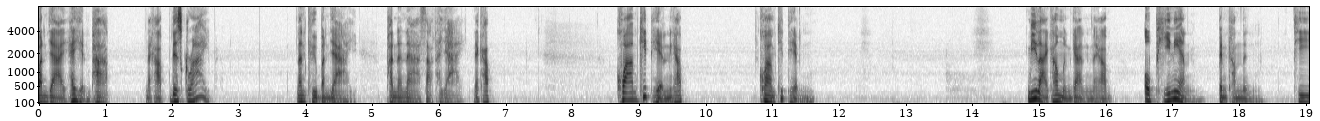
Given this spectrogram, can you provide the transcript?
บรรยายให้เห็นภาพนะครับ describe นั่นคือบรรยายพันนาสาธยายนะครับ ความคิดเห็นครับ ความคิดเห็น มีหลายคำเหมือนกันนะครับ opinion เป็นคำหนึ่งที่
